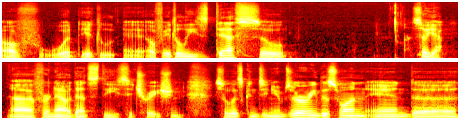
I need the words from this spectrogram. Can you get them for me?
of what it of Italy's deaths. So so yeah, uh, for now that's the situation. So let's continue observing this one and uh,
